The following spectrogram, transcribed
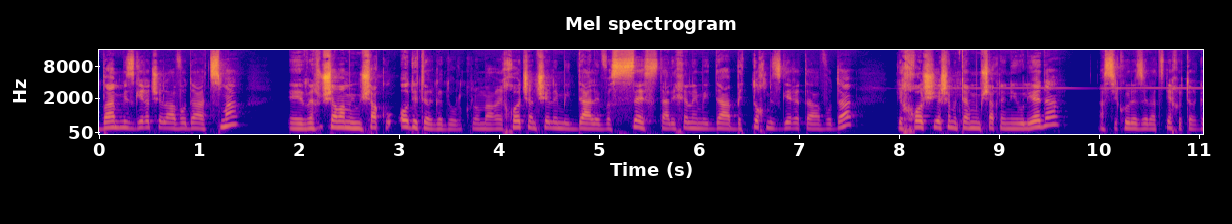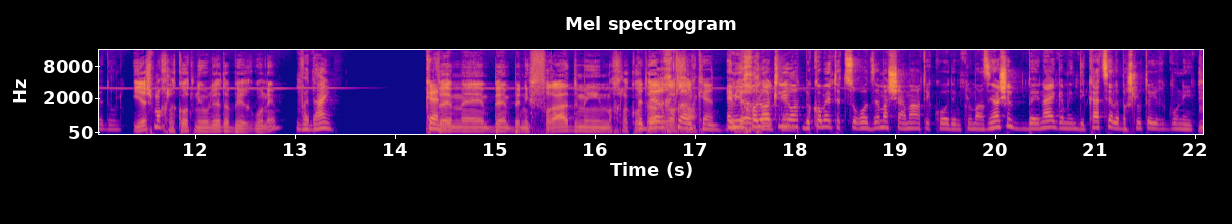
במסגרת של העבודה עצמה, ואני חושבת ששם הממשק הוא עוד יותר גדול. כלומר, היכולת של אנשי למידה לבסס תהליכי למידה בתוך מסגרת העבודה, ככל שיש שם יותר ממשק לניהול ידע, הסיכוי לזה להצליח יותר גדול. יש מחלקות ניהול ידע בארגונים? ודאי. כן. והן אה, ב- בנפרד ממחלקות ההדרכה? בדרך כלל כן. הן יכולות כלל להיות בכל מיני תצורות, זה מה שאמרתי קודם. כלומר, זה עניין של בעיניי גם אינדיקציה לבשלות הארגונית. Mm.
